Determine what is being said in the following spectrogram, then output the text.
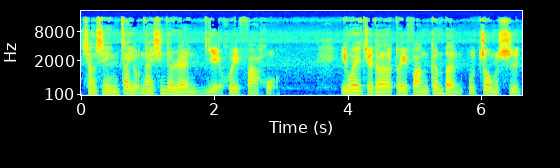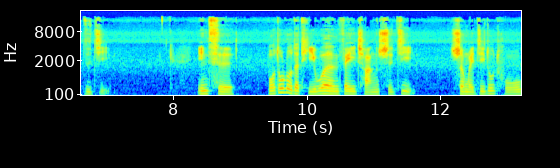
相信再有耐心的人也会发火，因为觉得对方根本不重视自己。因此，伯多禄的提问非常实际。身为基督徒，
